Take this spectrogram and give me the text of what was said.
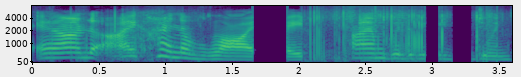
And I kind of lied. I'm going to be doing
